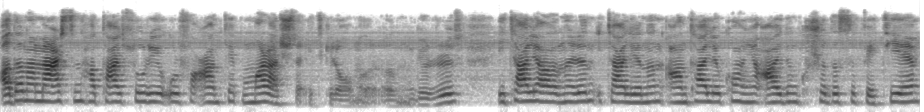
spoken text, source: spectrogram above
Adana, Mersin, Hatay, Suriye, Urfa, Antep, Maraş'ta etkili olmalarını görürüz. İtalyanların, İtalya'nın Antalya, Konya, Aydın, Kuşadası, Fethiye,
